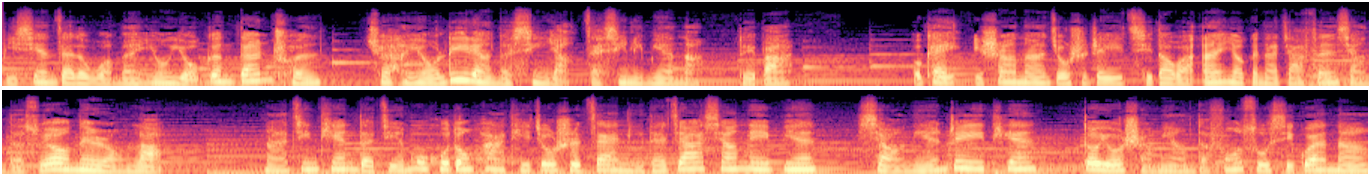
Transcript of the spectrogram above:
比现在的我们拥有更单纯却很有力量的信仰在心里面呢，对吧？OK，以上呢就是这一期到晚安要跟大家分享的所有内容了。那今天的节目互动话题就是在你的家乡那边小年这一天。都有什么样的风俗习惯呢？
